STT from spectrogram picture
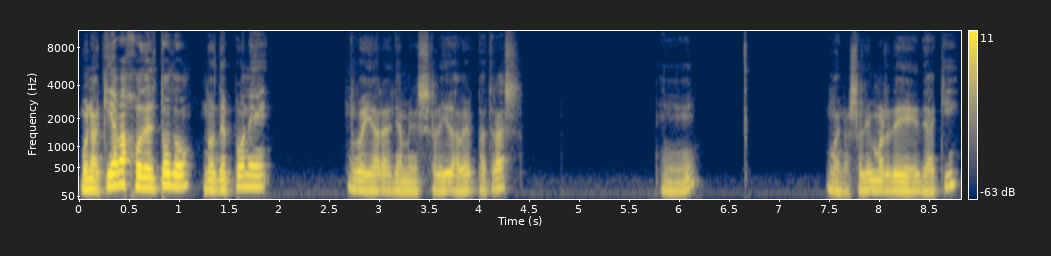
Bueno, aquí abajo del todo, donde pone... Uy, ahora ya me he salido a ver para atrás. Eh, bueno, salimos de, aquí.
